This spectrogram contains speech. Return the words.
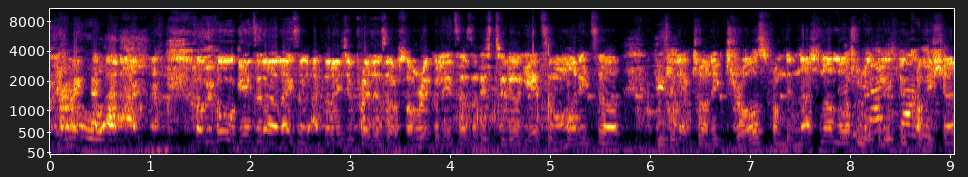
But before we get into that, I'd like to acknowledge the presence of some regulators in the studio here to monitor these electronic draws from the National Lottery Regulatory Commission.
